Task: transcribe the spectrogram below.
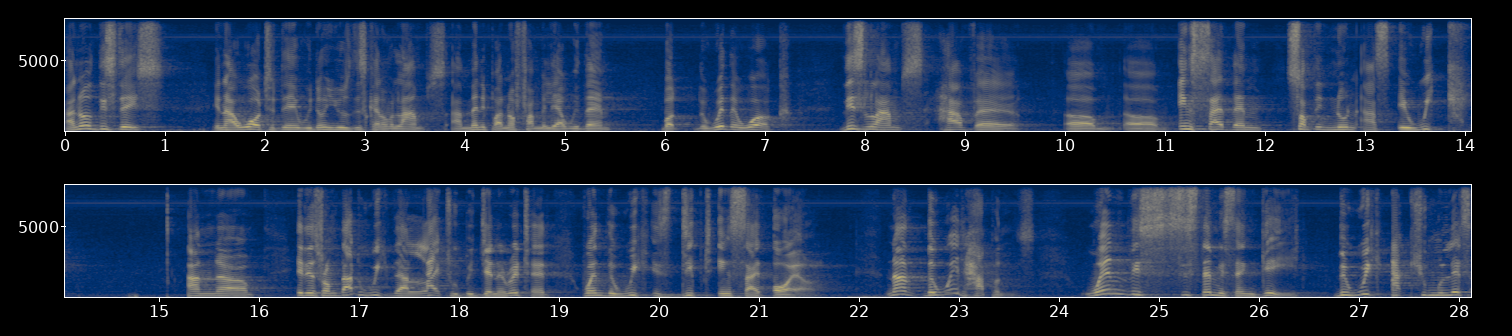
I know these days, in our world today, we don't use this kind of lamps, and many people are not familiar with them. But the way they work, these lamps have uh, um, uh, inside them something known as a wick. And uh, it is from that wick that light will be generated when the wick is dipped inside oil. Now, the way it happens, when this system is engaged, the wick accumulates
